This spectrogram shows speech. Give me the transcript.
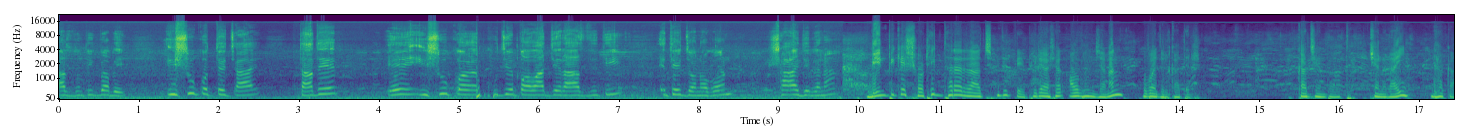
রাজনৈতিকভাবে ইস্যু করতে চায়। তাদের এই ইস্যু খুঁজে পাওয়ার যে রাজনীতি এতে জনগণ সায় দেবে না। বিএনপিকে সঠিক ধারার রাজনীতিতে ফিরে আসার আহ্বান জানান ওবায়দুল কাদের। কাজী আহমেদ, চ্যানেল ঢাকা।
